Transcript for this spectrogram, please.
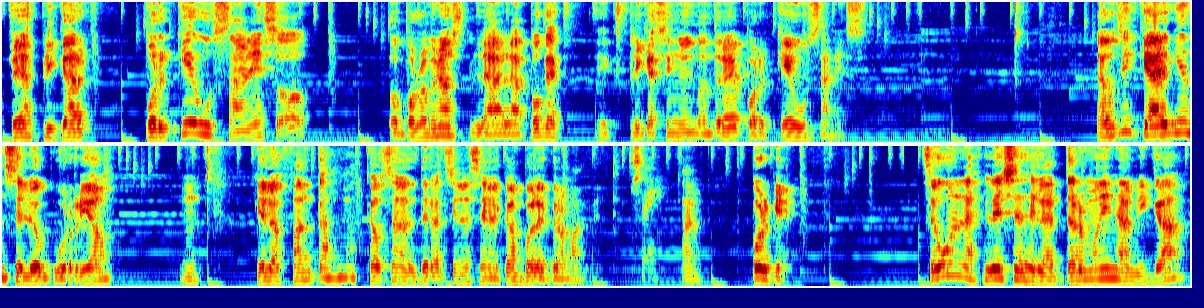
Yo voy a explicar por qué usan eso, o por lo menos la, la poca ex- explicación que encontré de por qué usan eso. La cuestión es que a alguien se le ocurrió ¿m? que los fantasmas causan alteraciones en el campo electromagnético. Sí. ¿saben? ¿Por qué? Según las leyes de la termodinámica,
